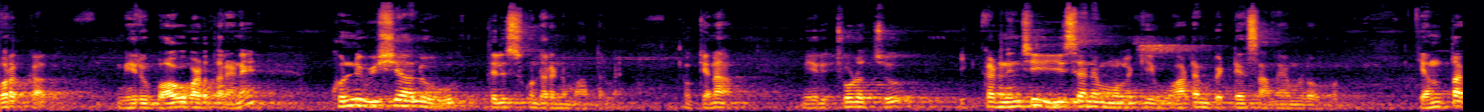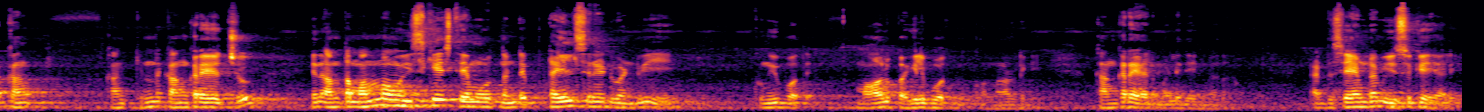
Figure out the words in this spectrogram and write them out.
ఊరక్ కాదు. మీరు బాగుపడతారనే కొన్ని విషయాలు తెలుసుకుంటారని మాత్రమే. ఓకేనా? మీరు చూడొచ్చు ఇక్కడ నుంచి ఈశాన్య మూలకి వాటం పెట్టే సమయంలో ఎంత కం కం- కింద కంకరేయచ్చు అంత మందం ఇసుకేస్తే ఏమవుతుందంటే టైల్స్ అనేటువంటివి కుంగిపోతాయి మాలు పగిలిపోతుంది కొన్నాళ్ళకి. కంకర వేయాలి మళ్ళీ దీని మీద. అట్ ద సేమ్ టైం ఇసుకేయాలి.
